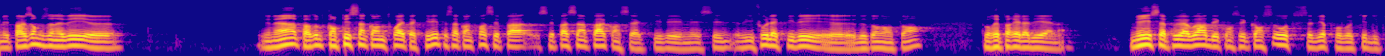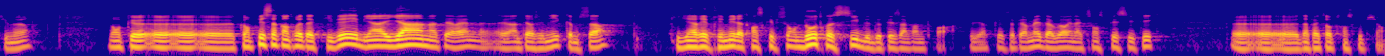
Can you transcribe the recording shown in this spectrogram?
mais par exemple, vous en avez il y en a un, par exemple, quand P53 est activé, P53, ce n'est pas, pas, sympa quand c'est activé, mais il faut l'activer euh, de temps en temps pour réparer l'ADN. Mais ça peut avoir des conséquences autres, c'est-à-dire provoquer des tumeurs. Donc, quand P53 est activé, eh bien, il y a un intergénique comme ça qui vient réprimer la transcription d'autres cibles de P53. C'est-à-dire que ça permet d'avoir une action spécifique d'un facteur de transcription.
